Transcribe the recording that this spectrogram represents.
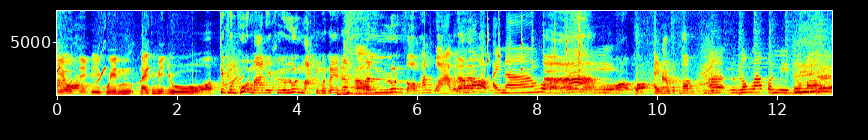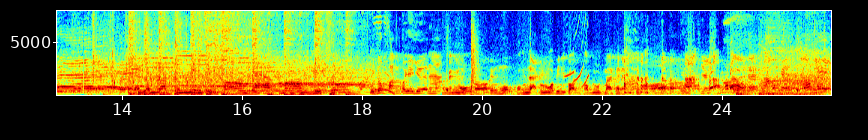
มิวสิกดีควินไนท์มิดยูโอ้ที่คุณพูดมานี่คือรุ่นใหม่หมดเลยนะอ้าวมันรุ่น 2,000 กว่าหมดแล้วคก็รับแบบไอ้น้ำพวกอ่าแบบโอ้ขอไอ้น้ำสักท่อนเอ่อลงลากคนมีเดี๋ยวเขาคุณต้องฟังเขาเยอะๆนะฮะ มันเป็นมุกเหรอเป็นมุก ผมอยากรู้ว่าพิธีกรมีความรู้มากแค่ไหน จะจะแบบเสียงหรือเปล่าเนี่ยตอนนี้ถ้าคุณพู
